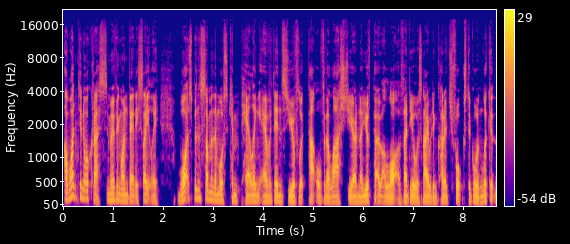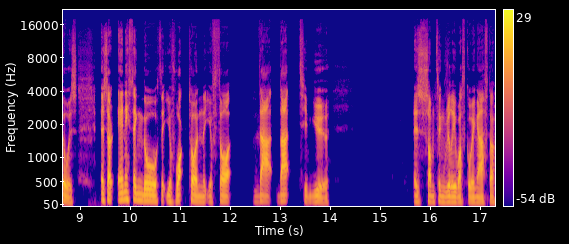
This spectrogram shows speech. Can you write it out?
I want to know, Chris, moving on very slightly, what's been some of the most compelling evidence you've looked at over the last year? Now, you've put out a lot of videos, and I would encourage folks to go and look at those. Is there anything, though, that you've worked on that you've thought that that to you is something really worth going after?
